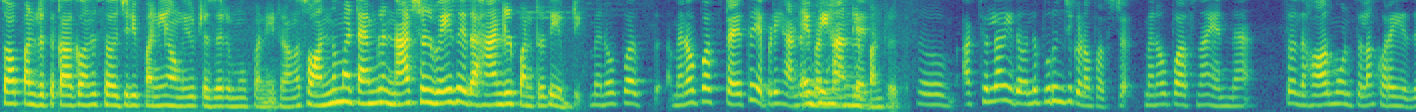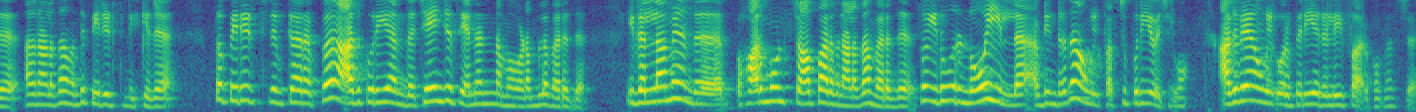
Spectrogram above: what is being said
ஸ்டாப் பண்ணுறதுக்காக வந்து சர்ஜரி பண்ணி அவங்க யூட்ரஸை ரிமூவ் பண்ணிடுறாங்க. ஸோ அந்த மாதிரி டைமில் நேச்சுரல் வேஸ் இதை ஹேண்டில் பண்ணுறது எப்படி? மெனோபாஸ் மெனோபாஸ் டயத்தை எப்படி ஹேண்டில் எப்படி ஹேண்டில் பண்ணுறது ஸோ ஆக்சுவலாக இதை வந்து புரிஞ்சுக்கணும் ஃபஸ்ட்டு மெனோபாஸ்னால் என்ன? ஸோ இந்த ஹார்மோன்ஸ் எல்லாம் குறையுது. அதனால தான் வந்து பீரியட்ஸ் நிற்குது ஸோ பீரியட்ஸ் நிற்கிறப்ப அதுக்குரிய அந்த சேஞ்சஸ் என்னென்னு நம்ம உடம்புல வருது. இதெல்லாமே அந்த ஹார்மோன் ஸ்டாப் ஆகிறதுனால தான் வருது. ஸோ இது ஒரு நோய் இல்லை அப்படின்றத அவங்களுக்கு ஃபஸ்ட்டு புரிய வச்சுருவோம். அதுவே அவங்களுக்கு ஒரு பெரிய ரிலீஃபாக இருக்கும் ஃபஸ்ட்டு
